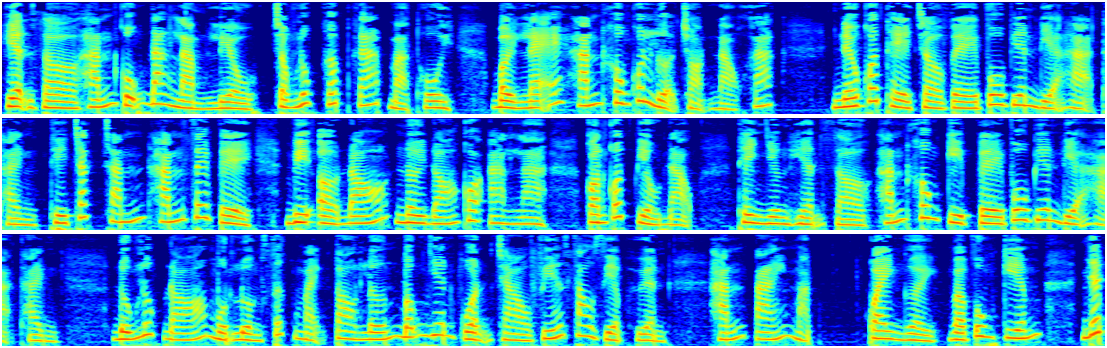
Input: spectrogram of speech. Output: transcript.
hiện giờ hắn cũng đang làm liều trong lúc gấp gáp mà thôi. Bởi lẽ hắn không có lựa chọn nào khác. Nếu có thể trở về vô biên địa hạ thành thì chắc chắn hắn sẽ về vì ở đó, nơi đó có An La, còn có tiểu đạo. Thế nhưng hiện giờ hắn không kịp về vô biên địa hạ thành. Đúng lúc đó một luồng sức mạnh to lớn bỗng nhiên cuộn trào phía sau Diệp Huyền. Hắn tái mặt, quay người và vung kiếm, nhất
